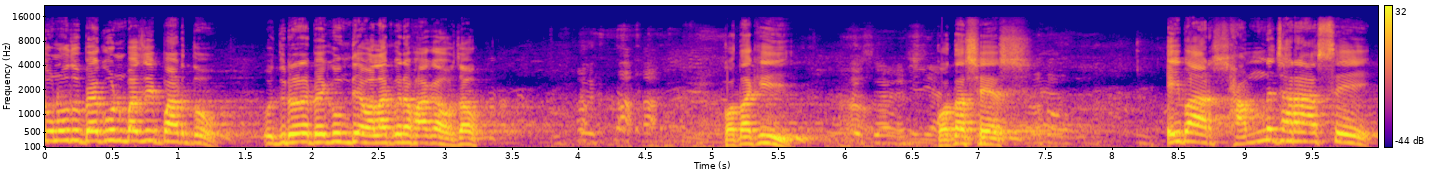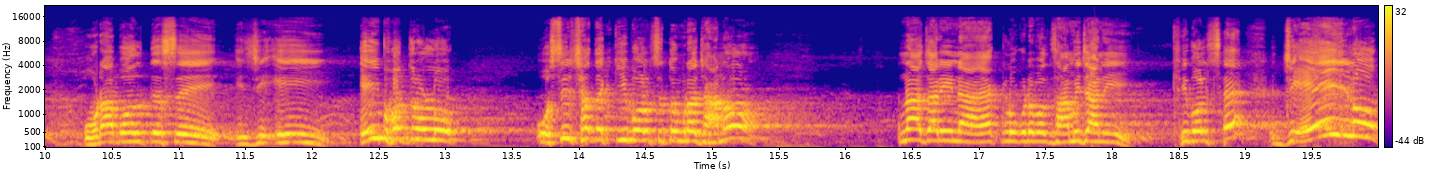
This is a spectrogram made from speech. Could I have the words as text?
দুনো দু বেগুন বাজি পার দো। ওই দুটো বেগুন দিয়ে ভালো করে ভাগাও, যাও। কথা কি? কথা শেষ। এইবার সামনে যারা আছে, ওরা বলতেছে, এই যে এই এই ভদ্রলোক ওসির সাথে কি বলছে তোমরা জানো? না, জানি না। এক লোক ওরা বলছে, আমি জানি। কি বলছে? যে এই লোক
